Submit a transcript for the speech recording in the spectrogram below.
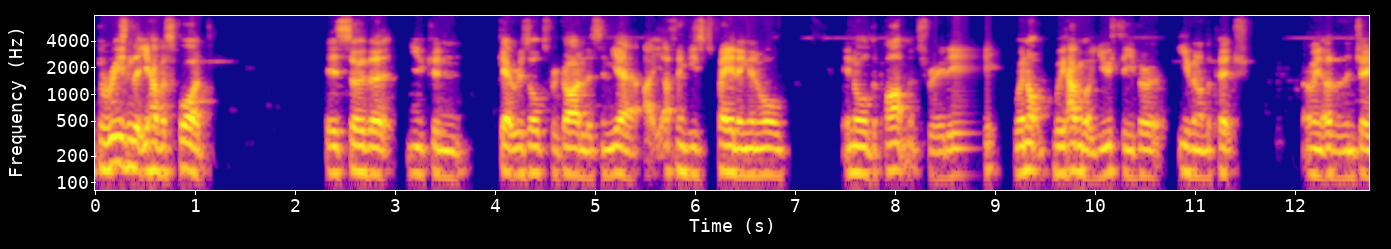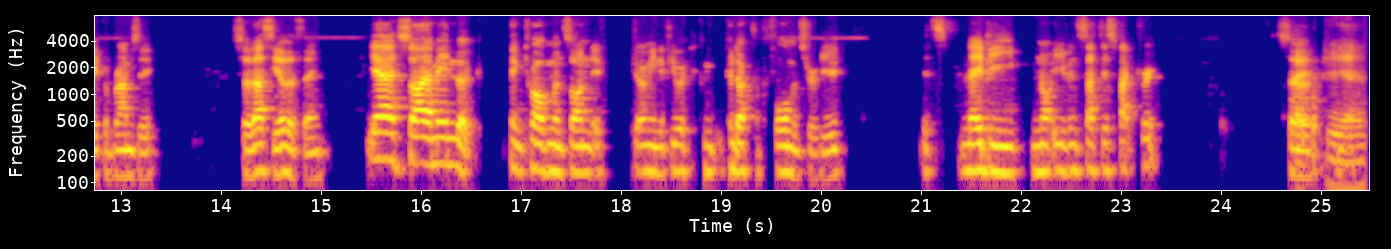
the reason that you have a squad is so that you can get results regardless. And yeah, I, I think he's failing in all in all departments. Really, we're not we haven't got youth either even on the pitch. I mean, other than Jacob Ramsey. So that's the other thing. Yeah. So I mean, look, I think 12 months on, if I mean, if you were to con- conduct a performance review, it's maybe not even satisfactory. So yeah.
